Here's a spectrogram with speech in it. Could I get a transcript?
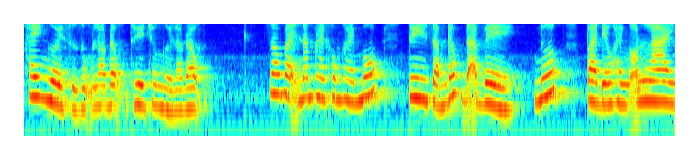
hay người sử dụng lao động thuê cho người lao động. Do vậy năm 2021, tuy giám đốc đã về nước và điều hành online,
